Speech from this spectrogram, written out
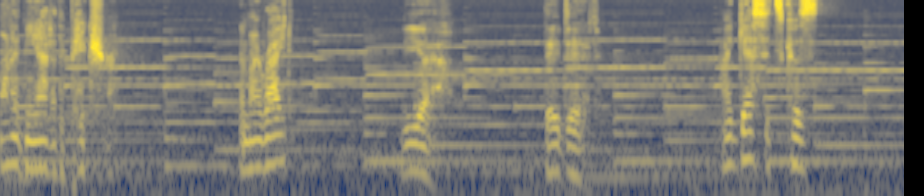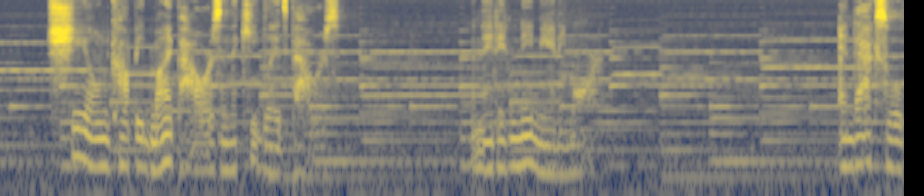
wanted me out of the picture. Am I right? Yeah, they did. I guess it's because Xion copied my powers and the Keyblade's powers. And they didn't need me anymore. And Axel,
